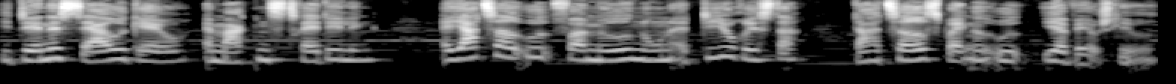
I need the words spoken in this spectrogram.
I denne særudgave af Magtens Tredeling er jeg taget ud for at møde nogle af de jurister, der har taget springet ud i erhvervslivet.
